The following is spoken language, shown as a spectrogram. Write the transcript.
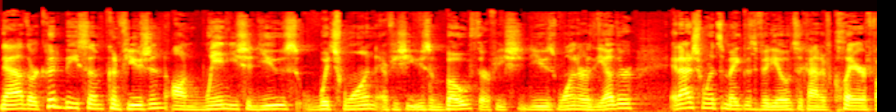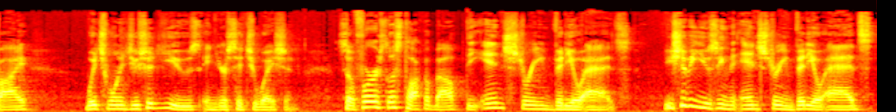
Now, there could be some confusion on when you should use which one, if you should use them both, or if you should use one or the other. And I just wanted to make this video to kind of clarify which ones you should use in your situation. So first, let's talk about the in-stream video ads. You should be using the in-stream video ads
